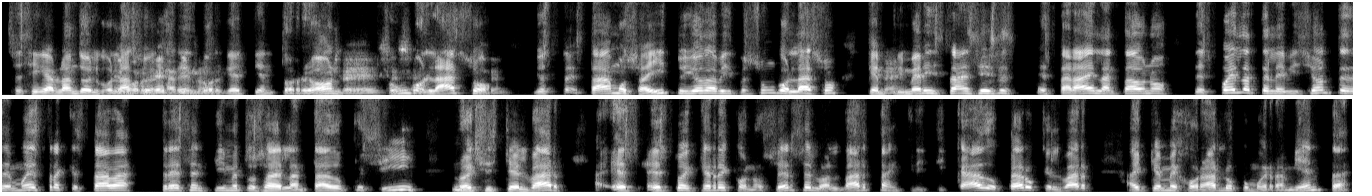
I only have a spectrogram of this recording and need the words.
se sigue hablando del golazo de, Jared Borghetti en Torreón. Fue un golazo. Yo estábamos ahí, tú y yo, David, pues un golazo que en primera instancia dices, estará adelantado o no. Después la televisión te demuestra que estaba tres centímetros adelantado. Pues sí, no existía el VAR. Es, esto hay que reconocérselo al VAR tan criticado. Claro que el VAR hay que mejorarlo como herramienta,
